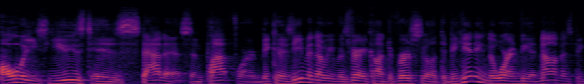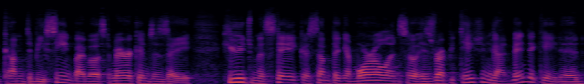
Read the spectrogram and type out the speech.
always used his status and platform because even though he was very controversial at the beginning, the war in Vietnam has become to be seen by most Americans as a huge mistake, as something immoral. And so his reputation got vindicated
